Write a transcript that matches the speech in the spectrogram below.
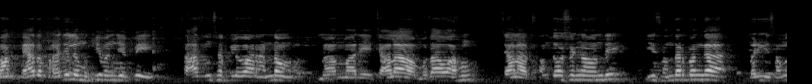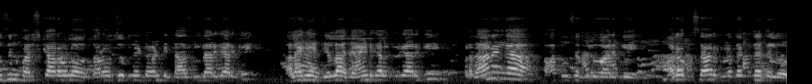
మాకు పేద ప్రజలు ముఖ్యమని చెప్పి శాసనసభ్యులు వారు అనడం మా- మరి చాలా ముదావాహం. చాలా సంతోషంగా ఉంది. ఈ సందర్భంగా మరి ఈ సమస్యను పరిష్కారంలో చొరవ చూపినటువంటి తహసీల్దార్ గారికి అలాగే జిల్లా జాయింట్ కలెక్టర్ గారికి ప్రధానంగా శాసనసభ్యుల వారికి మరొకసారి కృతజ్ఞతలు.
